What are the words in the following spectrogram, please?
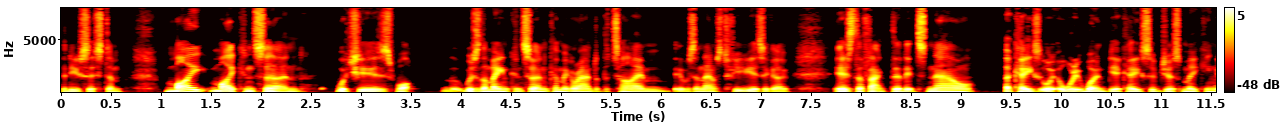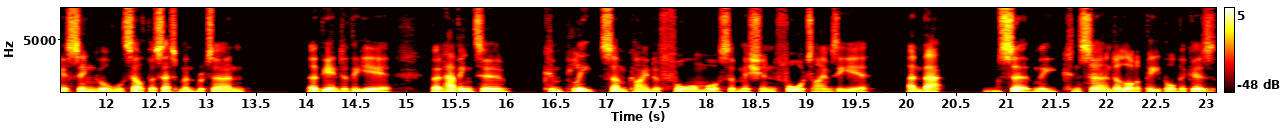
the new system. My my concern, which is what was the main concern coming around at the time it was announced a few years ago, is the fact that it's now a case, or, it won't be a case of just making a single self-assessment return at the end of the year, but having to complete some kind of form or submission four times a year, and that certainly concerned a lot of people because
